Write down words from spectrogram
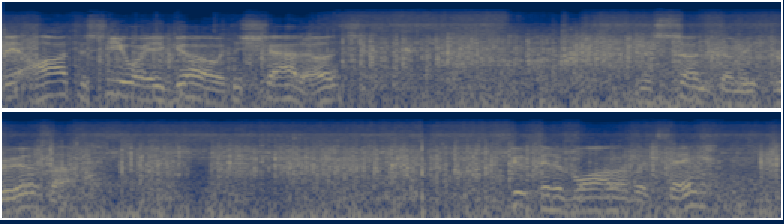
Bit hard to see where you go with the shadows. The sun coming through, but good bit of warm I would say.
